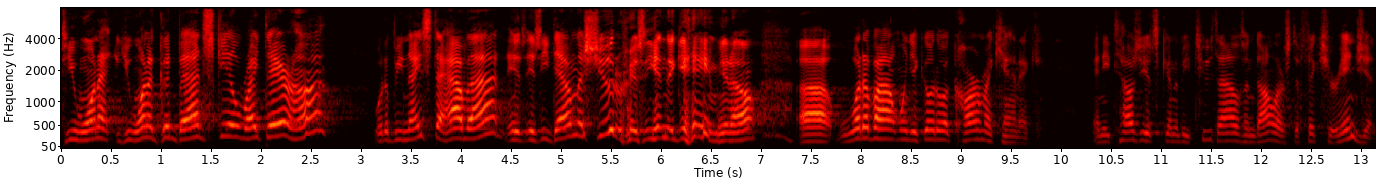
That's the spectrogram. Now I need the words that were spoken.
Do you want a, you want a good bad scale right there, huh? Would it be nice to have that? Is, is he down the chute or is he in the game, you know? Uh, what about when you go to a car mechanic and he tells you it's going to be $2,000 to fix your engine.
